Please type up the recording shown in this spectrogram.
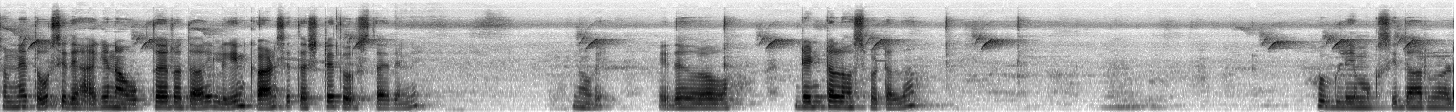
ಸುಮ್ಮನೆ ತೋರಿಸಿದೆ. ಹಾಗೆ ನಾವು ಹೋಗ್ತಾ ಇರೋ ದಾರಿಲಿ ಏನು ಕಾಣಿಸುತ್ತೆ ಅಷ್ಟೇ ತೋರಿಸ್ತಾ ಇದ್ದೀನಿ. ನೋಡಿ, ಇದು ಡೆಂಟಲ್ ಹಾಸ್ಪಿಟಲ್. ಹುಬ್ಬಳ್ಳಿ ಮುಗಿಸಿ, ಧಾರವಾಡ.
